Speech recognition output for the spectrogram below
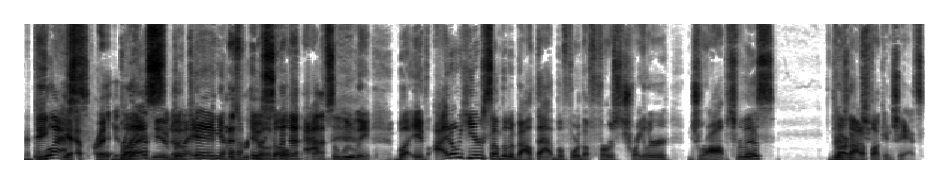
bless, Yeah, pray, bless dude, the right. king himself." Absolutely. But if I don't hear something about that before the first trailer drops for this, there's not a fucking chance.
